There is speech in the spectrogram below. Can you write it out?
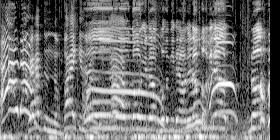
Oh no! Grabbed them the Vikings. Oh, no, you're not pulling me down. You're not pulling me down. No. Oh! Oh!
